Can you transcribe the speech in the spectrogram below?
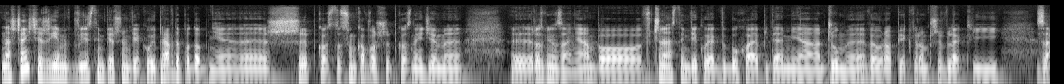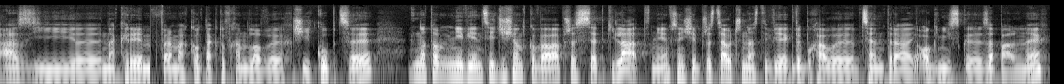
na szczęście żyjemy w XXI wieku i prawdopodobnie e, szybko, stosunkowo szybko znajdziemy e, rozwiązania, bo w XIII wieku, jak wybuchła epidemia dżumy w Europie, którą przywlekli z Azji e, na Krym w ramach kontaktów handlowych ci kupcy, no to mniej więcej dziesiątkowała przez setki lat, nie? W sensie przez cały XIII wiek wybuchały centra ognisk zapalnych.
